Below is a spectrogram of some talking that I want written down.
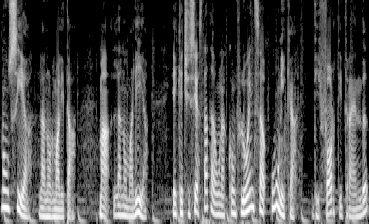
non sia la normalità, ma l'anomalia, e che ci sia stata una confluenza unica di forti trend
